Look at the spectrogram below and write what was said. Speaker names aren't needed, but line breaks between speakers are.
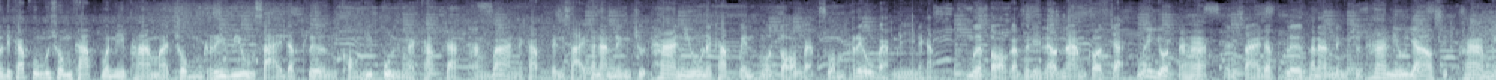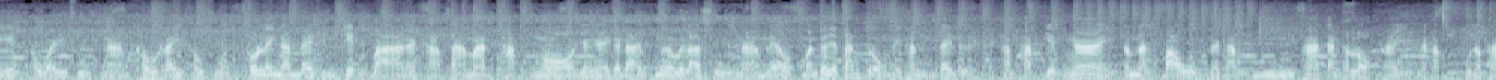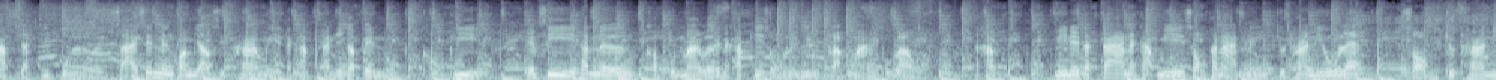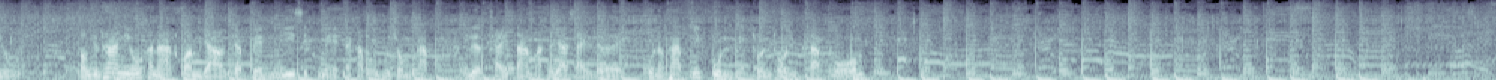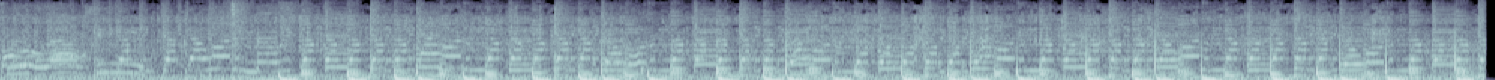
วัสดีครับคุณผู้ชมครับ วันนี้พามาชมรีวิวสายดับเพลิงของญี่ปุ่นนะครับจากทางบ้านนะครับเป็นสายขนาด 1.5 นิ้วนะครับเป็นหัวต่อแบบสวมเร็วแบบนี้นะครับเมื่อต่อกันสนิทแล้วน้ำก็จะไม่หยดนะฮะเป็นสายดับเพลิงขนาด 1.5 นิ้วยาว 15 เมตร เอาไว้สูบน้ำเข้าไร่เข้าสวนทนแรงดันได้ถึง 7 บาร์นะครับสามารถพับงอยังไงก็ได้เมื่อเวลาสูบน้ำแล้ว มันก็จะตั้งตรงให้ท่านได้เลยนะครับพับเก็บง่ายน้ำหนักเบานะครับมีผ้ากันถลอกให้นะครับคุณภาพจากญี่ปุ่นเลย สายเส้นหนึ่งความยาว 15 เมตรนะครับ อันนี้ก็เป็นของพี่ FC ท่านหนึ่งขอบคุณมากเลยนะครับ ที่ส่งรีวิวกลับมาให้พวกเรานะครับ มีในตะกร้านะครับ มี 2 ขนาด 1.5 นิ้วและ 2.5 นิ้ว 2.5 นิ้วขนาดความยาวจะเป็น 20 เมตรนะครับคุณผู้ชมครับ เลือกใช้ตามอัธยาศัยเลย คุณภาพญี่ปุ่นทนทนครับผม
